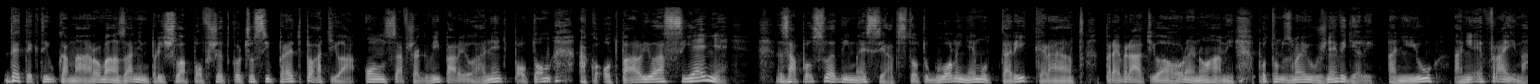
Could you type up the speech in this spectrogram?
Detektívka Márová za ním prišla po všetko, čo si predplatila. On sa však vyparil hneď potom, ako odpálila siene. Za posledný mesiac to tu kvôli nemu trikrát prevrátila hore nohami. Potom sme ju už nevideli. Ani ju, ani Efraima.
